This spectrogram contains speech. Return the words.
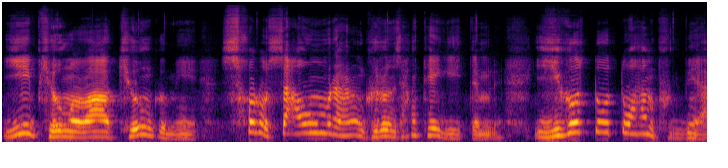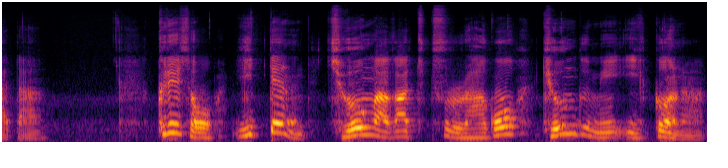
이 병화와 경금이 서로 싸움을 하는 그런 상태이기 때문에 이것도 또한 불미하다. 그래서 이때는 정화가 투출을 하고 경금이 있거나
